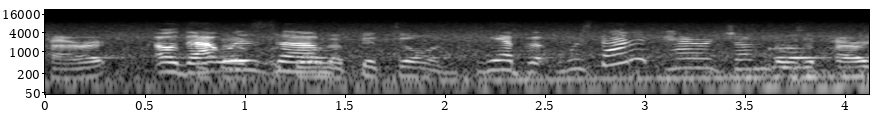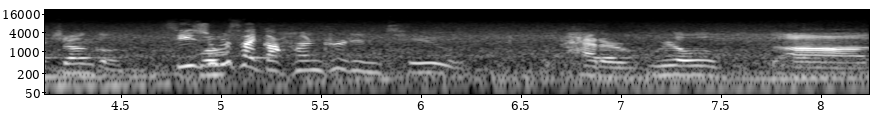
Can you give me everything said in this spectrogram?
Parrot. oh, that was the um, that bit Dylan. yeah, but was that a parrot jungle? It was a parrot jungle. Caesar Well, was like 102. had a real uh,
